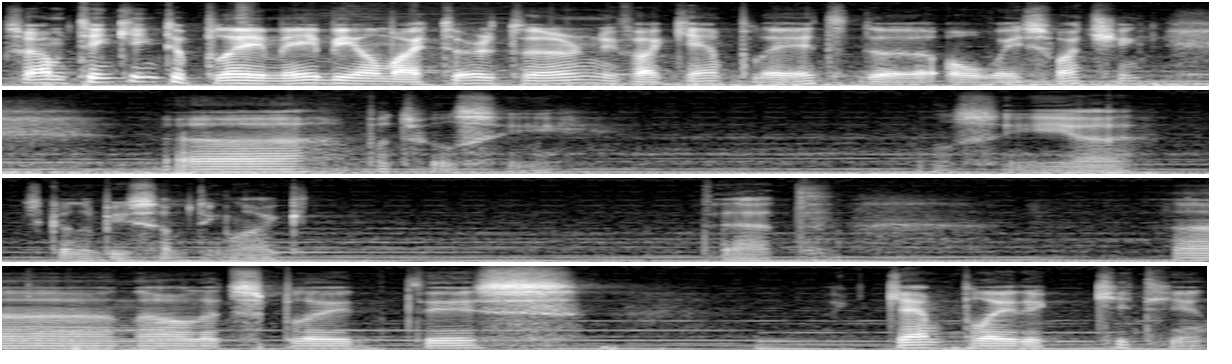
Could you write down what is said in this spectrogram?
so I'm thinking to play maybe on my third turn if I can't play it the always watching uh, but we'll see. We'll see. Uh, it's gonna be something like that. Uh, now let's play this. I can play the Kytheon.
